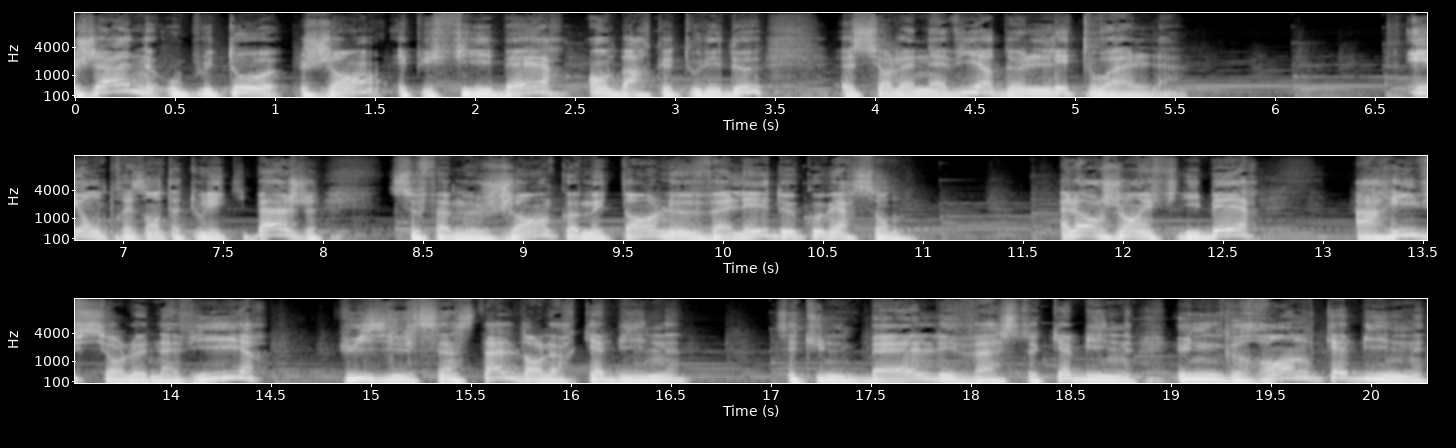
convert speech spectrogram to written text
Jeanne, ou plutôt Jean, et puis Philibert embarquent tous les deux euh, sur le navire de l'Étoile. Et on présente à tout l'équipage ce fameux Jean comme étant le valet de Commerçon. Alors Jean et Philibert arrivent sur le navire, puis ils s'installent dans leur cabine. C'est une belle et vaste cabine, une grande cabine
